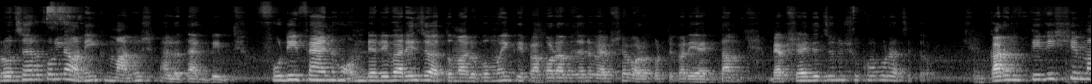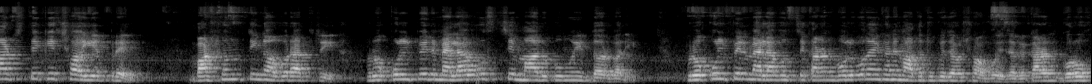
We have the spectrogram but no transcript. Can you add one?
প্রচার করলে অনেক মানুষ ভালো থাকবে। ফুডি ফ্যান হোম ডেলিভারি তোমার উপময়, কৃপা করো, আমি যেন ব্যবসা বড় করতে পারি, একদম। ব্যবসায়ীদের জন্য সুখবর আছে তো? কারণ তিরিশে মার্চ থেকে ছয় এপ্রিল, বাসন্তী নবরাত্রি, প্রকল্পের মেলা বসছে মা রূপময়ীর দরবারে। প্রকল্পের মেলা বসছে, কারণ বলব না এখানে মাথা ঢুকে যাবে সব হয়ে যাবে, কারণ গ্রহ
